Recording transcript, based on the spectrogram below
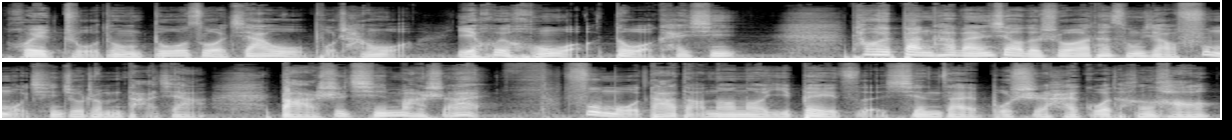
会主动多做家务补偿我，也会哄我逗我开心。他会半开玩笑地说，他从小父母亲就这么打架，打是亲，骂是爱，父母打打闹闹一辈子，现在不是还过得很好？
